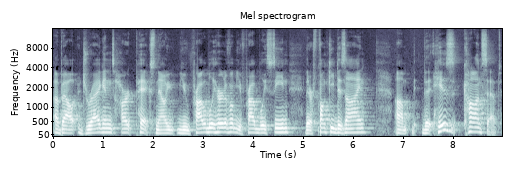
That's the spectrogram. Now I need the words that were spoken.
about Dragon's Heart picks. Now, you, have probably heard of them, you've probably seen their funky design. Um, the, his concept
